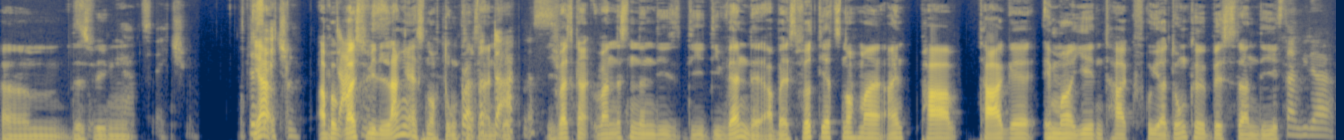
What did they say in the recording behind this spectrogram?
Ähm, deswegen, Ja, ist echt schlimm. Das Ja, ist echt schlimm. aber weißt du, wie lange es noch dunkel Brother sein wird? Darkness. Ich weiß gar nicht, wann ist denn die, die, die Wende? Aber es wird jetzt noch mal ein paar Tage immer jeden Tag früher dunkel, bis dann die Ist dann wieder.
